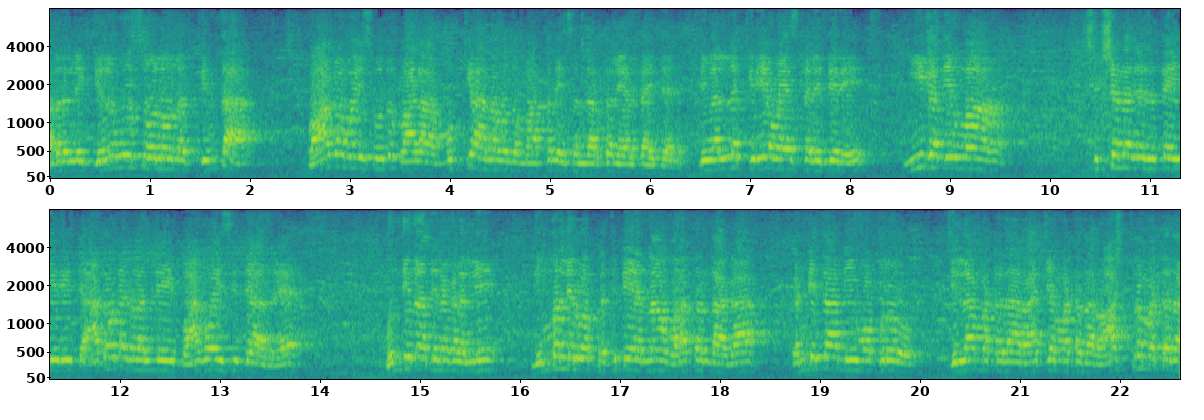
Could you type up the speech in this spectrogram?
ಅದರಲ್ಲಿ ಗೆಲುವು ಸೋಲುವುದಕ್ಕಿಂತ ಭಾಗವಹಿಸುವುದು ಬಹಳ ಮುಖ್ಯ ಅನ್ನೋ ಒಂದು ಮಾತನ್ನ ಈ ಸಂದರ್ಭದಲ್ಲಿ ಹೇಳ್ತಾ ಇದ್ದೇನೆ. ನೀವೆಲ್ಲ ಕಿರಿಯ ವಯಸ್ಸಲ್ಲಿದ್ದೀರಿ ಈಗ ನಿಮ್ಮ ಶಿಕ್ಷಣದ ಜೊತೆ ಈ ರೀತಿ ಆಟೋಟಗಳಲ್ಲಿ ಭಾಗವಹಿಸಿದ್ದೆ ಆದ್ರೆ, ಮುಂದಿನ ದಿನಗಳಲ್ಲಿ ನಿಮ್ಮಲ್ಲಿರುವ ಪ್ರತಿಭೆಯನ್ನ ಹೊರತಂದಾಗ ಖಂಡಿತ ನೀವೊಬ್ಬರು ಜಿಲ್ಲಾ ಮಟ್ಟದ, ರಾಜ್ಯ ಮಟ್ಟದ, ರಾಷ್ಟ್ರ ಮಟ್ಟದ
